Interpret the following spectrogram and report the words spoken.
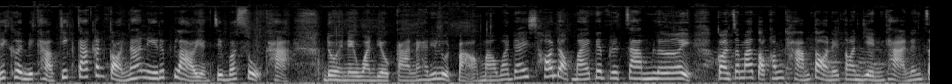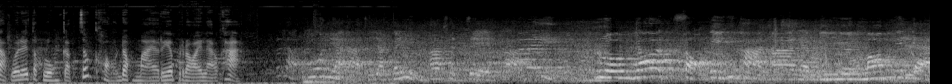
ที่เคยมีข่าวกิ๊กกักกันก่อนหน้านี้หรือเปล่าอย่างจิมวัสุค่ะ โดยในวันเดียวกันนะคะที่หลุดปากออกมาว่าได้ช่อดอกไม้เป็นประจำเลย ก่อนจะมาตอบคำถามต่อในตอนเย็นค่ะ เนื่องจากว่าได้ตกลงกับเจ้าของดอกไม้เรียบร้อยแล้วค่ะพูดเนี่ยอาจจะยังไม่เห็นภาพชัดเจนค่ะรวมยอด2ปีที่ผ่านมาเนี่ยมีเงินมอบให้แก่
